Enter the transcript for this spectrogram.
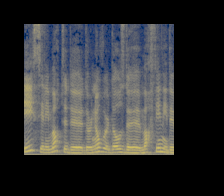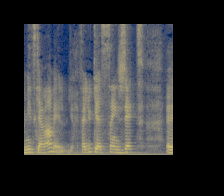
Et si elle est morte d'une overdose de morphine et de médicaments, mais il aurait fallu qu'elle s'injecte euh,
